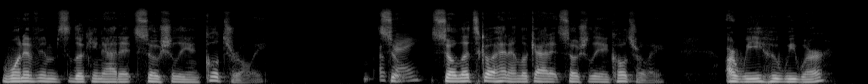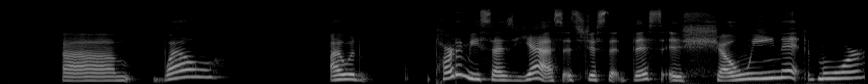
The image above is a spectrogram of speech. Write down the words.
one of them's looking at it socially and culturally. So, Okay. so let's go ahead and look at it socially and culturally. Are we who we were? Well, I would. Part of me says yes. It's just that this is showing it more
